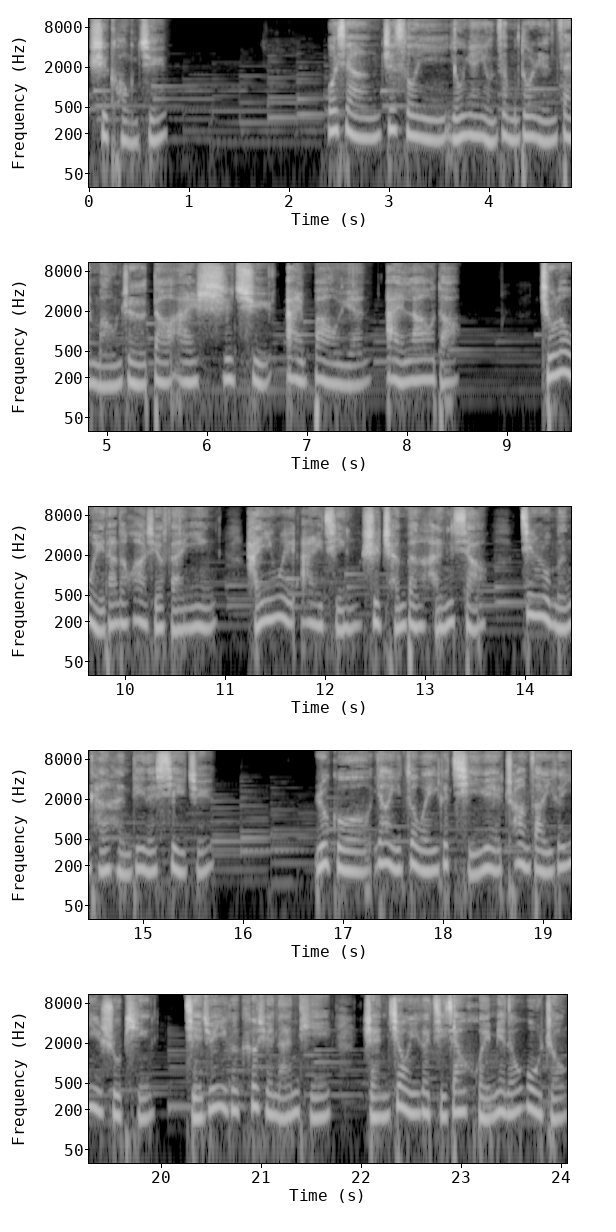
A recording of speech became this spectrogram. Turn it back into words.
是恐惧。我想，之所以永远有这么多人在忙着到爱失去、爱抱怨、爱唠叨。除了伟大的化学反应，还因为爱情是成本很小、进入门槛很低的戏剧。如果要以作为一个企业创造一个艺术品、解决一个科学难题、拯救一个即将毁灭的物种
